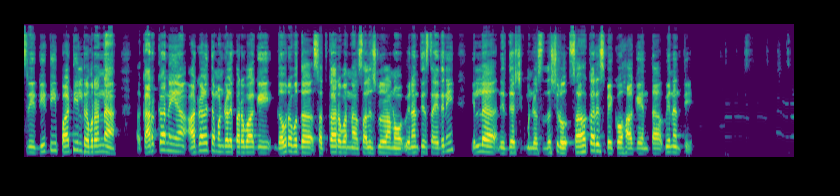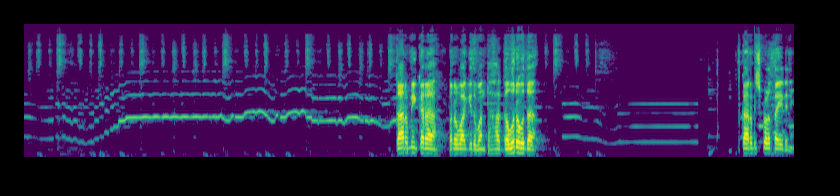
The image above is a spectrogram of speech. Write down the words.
ಶ್ರೀ ಡಿ ಟಿ ಪಾಟೀಲ್ ರವರನ್ನ ಕಾರ್ಖಾನೆಯ ಆಡಳಿತ ಮಂಡಳಿ ಪರವಾಗಿ ಗೌರವದ ಸತ್ಕಾರವನ್ನ ಸಲ್ಲಿಸಲು ನಾನು ವಿನಂತಿಸ್ತಾ ಇದ್ದೀನಿ. ಎಲ್ಲ ನಿರ್ದೇಶಕ ಮಂಡಳಿ ಸದಸ್ಯರು ಸಹಕರಿಸಬೇಕು ಹಾಗೆ ಅಂತ ವಿನಂತಿ. ಕಾರ್ಮಿಕರ ಪರವಾಗಿರುವಂತಹ ಗೌರವದ ಕಾರ್ಮಿಸ್ಕೊಳ್ತಾ ಇದ್ದೀನಿ.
